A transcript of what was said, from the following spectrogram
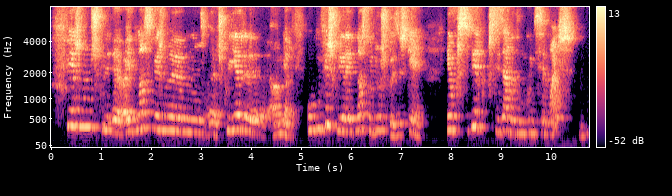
fez-me escolher, a hipnose fez-me hum, escolher, ou melhor, o que me fez escolher a hipnose foi duas coisas, que é eu perceber que precisava de me conhecer mais uhum.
